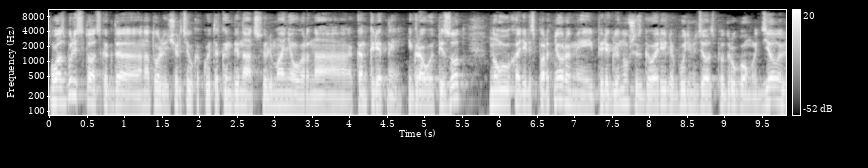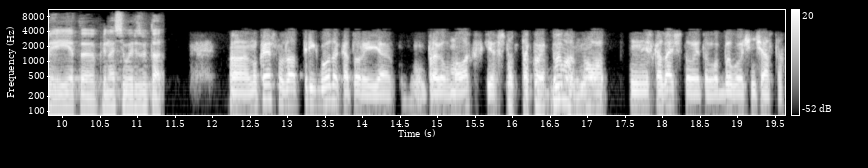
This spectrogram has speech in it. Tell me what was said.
У вас были ситуации, когда Анатолий чертил какую-то комбинацию или маневр на конкретный игровой эпизод, но вы выходили с партнерами и, переглянувшись, говорили, будем делать по-другому. Делали, и это приносило результат? А, Ну, конечно, за три года, которые я провел в Малаховске, что-то такое было, но не сказать, что это было очень часто.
